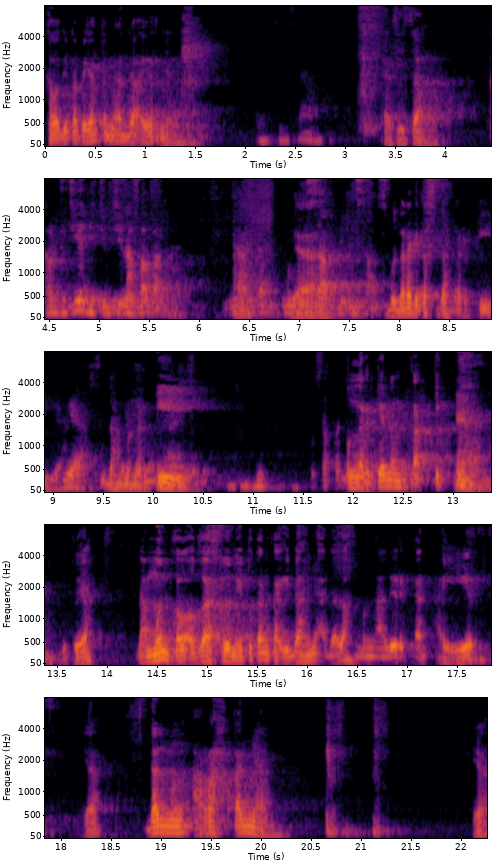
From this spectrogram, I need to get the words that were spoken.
Kalau kita pegang kan ada airnya. Air sisa. Kalau cuci yang dicuci nampak pak. Ya. diusap. Sebenarnya kita sudah ngerti ya, Iya. sudah mengerti pengertian dan praktiknya gitu ya. Namun kalau ghaslun itu kan kaidahnya adalah mengalirkan air ya dan mengarahkannya. Ya.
